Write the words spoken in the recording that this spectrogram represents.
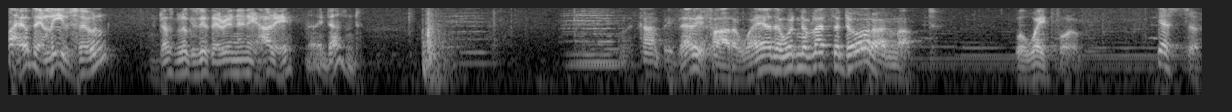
I hope they'll leave soon. It doesn't look as if they're in any hurry. No, it doesn't. Can't be very far away, or they wouldn't have left the door unlocked. We'll wait for them. Yes, sir.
